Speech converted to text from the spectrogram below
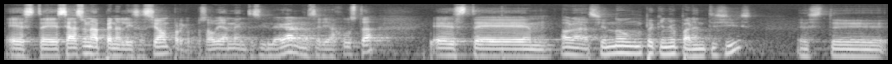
este, se hace una penalización porque pues obviamente es ilegal, no sería justa. Este, Ahora, haciendo un pequeño paréntesis, este,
